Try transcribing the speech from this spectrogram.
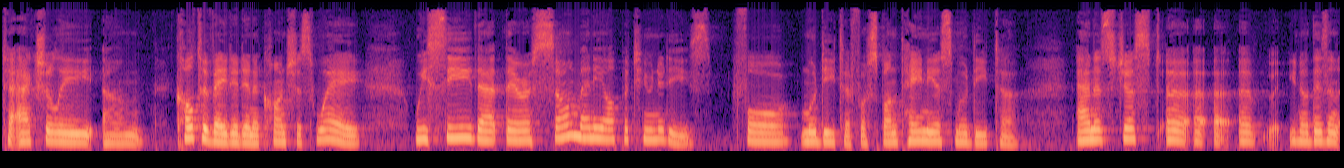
to actually um, cultivate it in a conscious way. We see that there are so many opportunities for mudita, for spontaneous mudita and it's just a, a, a, you know there's an,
